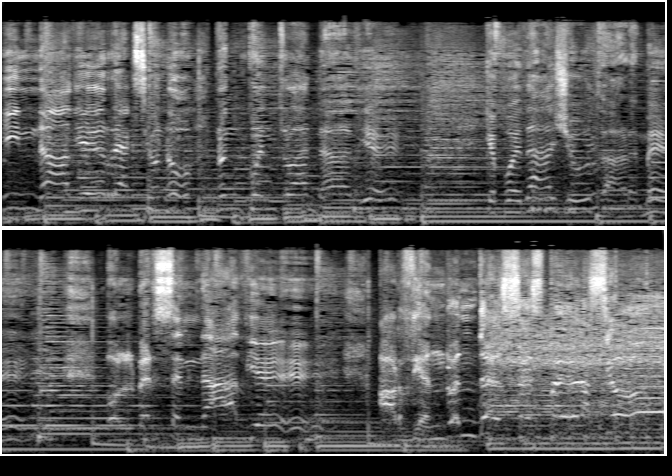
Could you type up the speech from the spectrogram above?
y nadie reaccionó. No encuentro a nadie que pueda ayudarme. Volver volverse nadie, ardiendo en desesperación.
